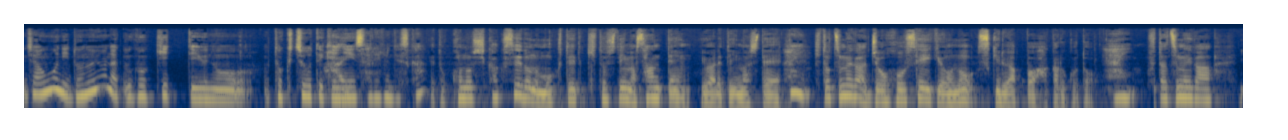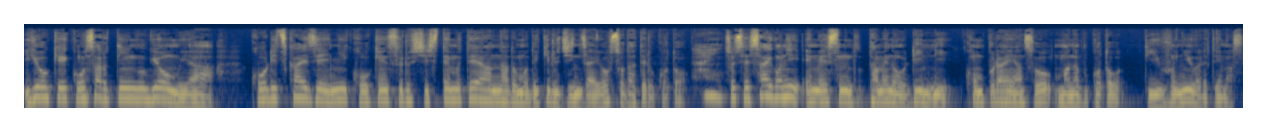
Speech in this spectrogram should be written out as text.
じゃあ、主にどのような動きっていうのを特徴的にされるんですか、はい、えっと、この資格制度の目的として今3点言われていまして、はい、1つ目が情報制御のスキルアップを図ること。はい、2つ目が医療系コンサルティング業務や効率改善に貢献するシステム提案などもできる人材を育てること。はい、そして最後に MS のための倫理、コンプライアンスを学ぶことっていうふうに言われています。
